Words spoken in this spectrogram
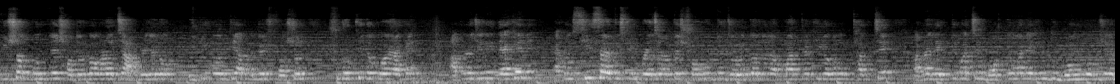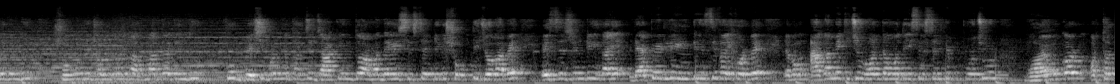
কৃষক বন্ধুদের সতর্ক করা হচ্ছে, আপনি যেন ইতিমধ্যে আপনাদের ফসল সুরক্ষিত করে রাখেন। আপনারা যদি দেখেন, এখন সি সার্ভিস টেম্পারেচার অর্থাৎ সমুদ্রের জলতলের তাপমাত্রা কীরকম থাকছে, আপনারা দেখতে পাচ্ছেন বর্তমানে কিন্তু বঙ্গোপসাগরে কিন্তু সমুদ্রের জলতলের তাপমাত্রা তাপমাত্রা কিন্তু খুব বেশি পরিমাণে থাকছে, যা কিন্তু আমাদের এই সিস্টেমটিকে শক্তি যোগাবে। এই সিস্টেমটি তাই র্যাপিডলি ইন্টেন্সিফাই করবে এবং আগামী কিছু ঘণ্টার মধ্যে এই সিস্টেমটি প্রচুর ভয়ঙ্কর অর্থাৎ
